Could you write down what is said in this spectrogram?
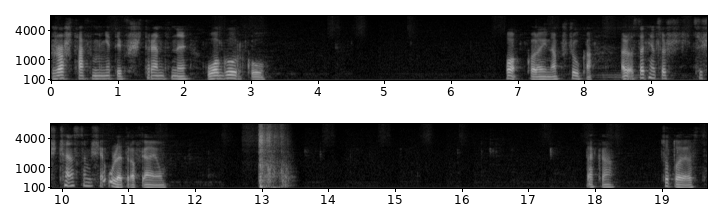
Zostaw mnie ty wstrętny łogórku. O, kolejna pszczółka. Ale ostatnio coś, coś często mi się ule trafiają. Taka. Co to jest?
